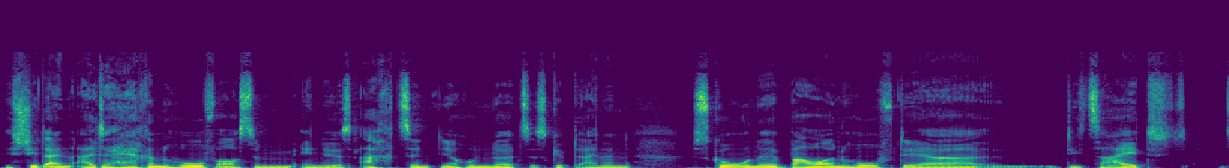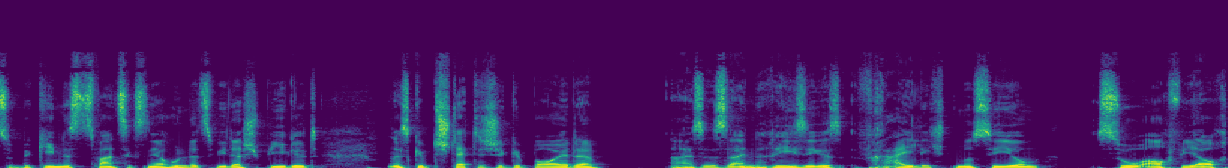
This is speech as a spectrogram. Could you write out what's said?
Es steht ein alter Herrenhof aus dem Ende des 18. Jahrhunderts. Es gibt einen Skone Bauernhof, der die Zeit zu Beginn des 20. Jahrhunderts widerspiegelt. Es gibt städtische Gebäude. Also es ist ein riesiges Freilichtmuseum, so auch wie auch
